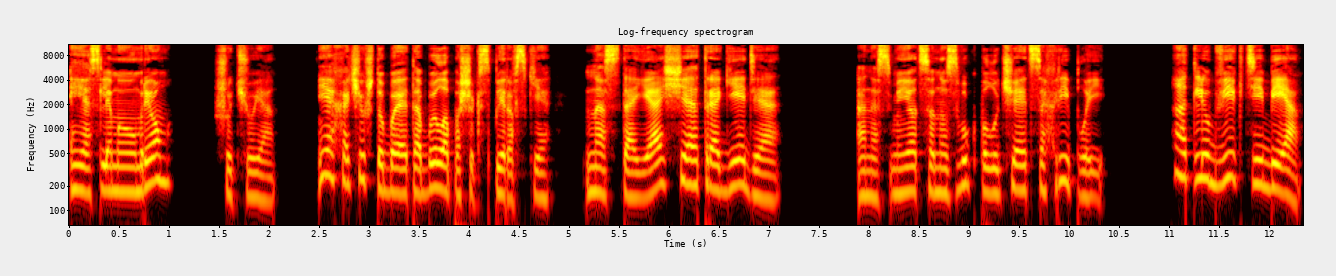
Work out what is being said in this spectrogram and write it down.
«Если мы умрем, шучу я, — «я хочу, чтобы это было по-шекспировски. Настоящая трагедия». Она смеется, но звук получается хриплый. «От любви к тебе»,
